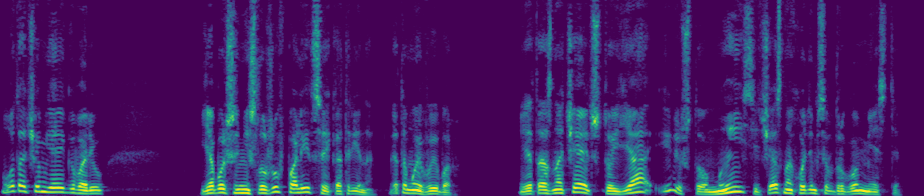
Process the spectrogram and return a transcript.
Вот о чем я и говорю. Я больше не служу в полиции, Катрина. Это мой выбор. И это означает, что я или что мы сейчас находимся в другом месте.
